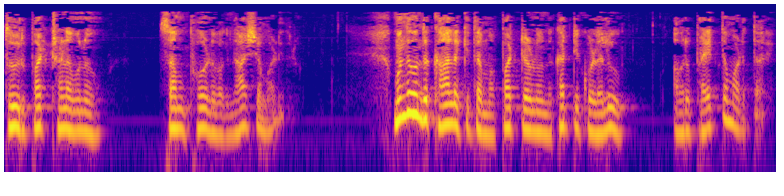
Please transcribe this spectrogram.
ತೂರು ಪಟ್ಟಣವನ್ನು ಸಂಪೂರ್ಣವಾಗಿ ನಾಶ ಮಾಡಿದರು ಮುಂದೆ ಒಂದು ಕಾಲಕ್ಕೆ ತಮ್ಮ ಪಟ್ಟಣವನ್ನು ಕಟ್ಟಿಕೊಳ್ಳಲು ಅವರು ಪ್ರಯತ್ನ ಮಾಡುತ್ತಾರೆ.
